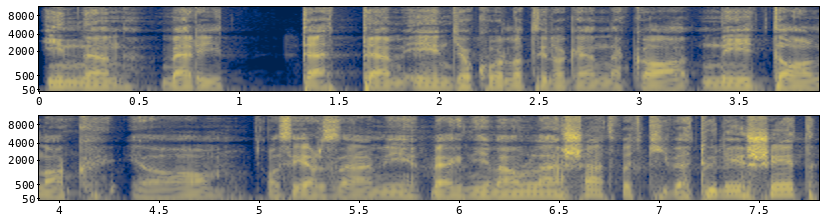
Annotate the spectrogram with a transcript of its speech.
Innen merítettem én gyakorlatilag ennek a négy dalnak a, az érzelmi megnyilvánulását, vagy kivetülését,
